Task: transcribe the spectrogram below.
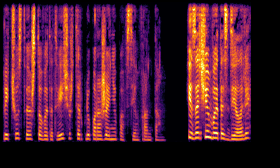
предчувствуя, что в этот вечер терплю поражение по всем фронтам. «И зачем вы это сделали?»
